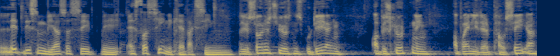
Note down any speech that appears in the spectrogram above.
Lidt ligesom vi også har set ved AstraZeneca-vaccinen. Det er jo Sundhedsstyrelsens vurdering og beslutning oprindeligt at pausere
